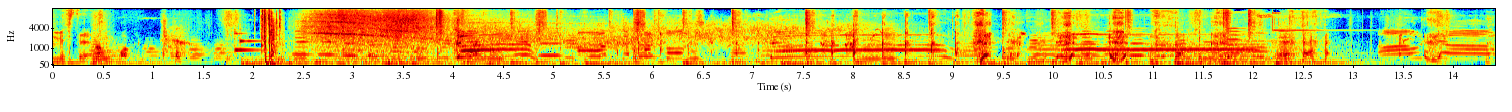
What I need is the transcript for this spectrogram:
I missed it. Oh no!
